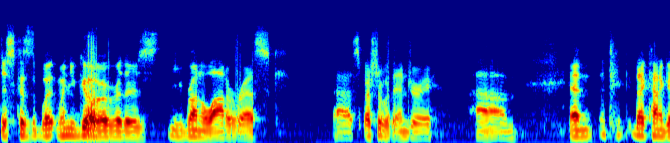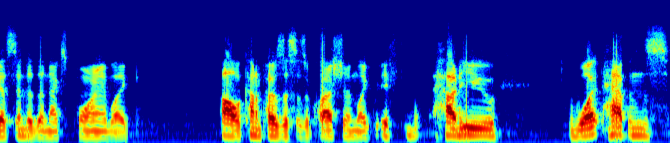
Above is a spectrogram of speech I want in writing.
just because when you go over, there's you run a lot of risk, uh, especially with injury. Um, and that kind of gets into the next point. Like I'll kind of pose this as a question like if how do you what happens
